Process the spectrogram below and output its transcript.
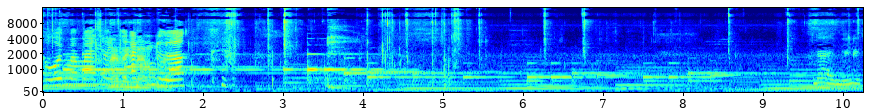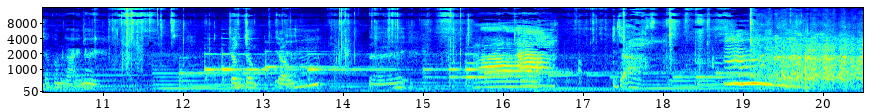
Thôi mama cho anh cứ ăn cũng được? đây miếng này cho con gái này. Chấm chấm chấm. Đấy. À, À dạ.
